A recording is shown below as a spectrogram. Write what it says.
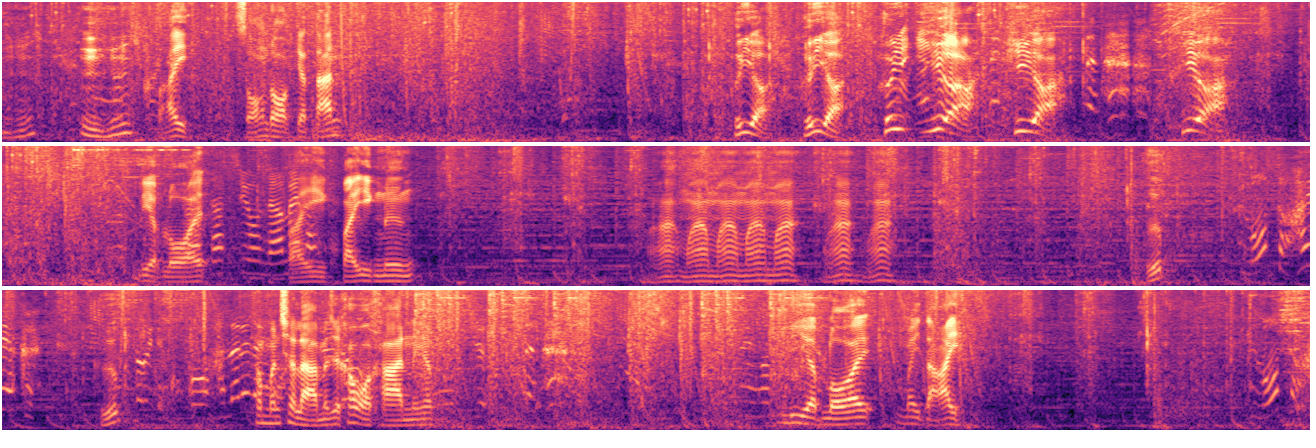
อือหืออือหือไปสองดอกจะตัน เฮียเฮียเฮียเฮียเฮียเฮียเรียบร้อย ไปอีก ไปอีกหนึ่งมามามามามามามาฮึบฮึบถ้ามันฉลาดมันจะเข้าอาคารนะครับ เรียบร้อย ไม่ตาย もっと早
